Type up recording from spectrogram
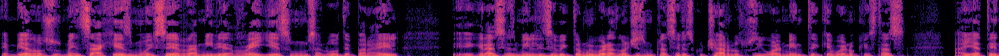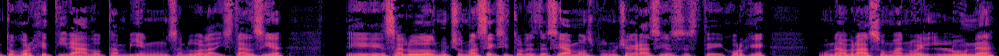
enviando sus mensajes. Moisés Ramírez Reyes, un saludote para él. Eh, gracias mil, dice Víctor, muy buenas noches, un placer escucharlos. Pues igualmente, qué bueno que estás ahí atento. Jorge Tirado, también un saludo a la distancia. Eh, saludos, muchos más éxitos les deseamos. Pues muchas gracias, este Jorge. Un abrazo, Manuel Luna,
